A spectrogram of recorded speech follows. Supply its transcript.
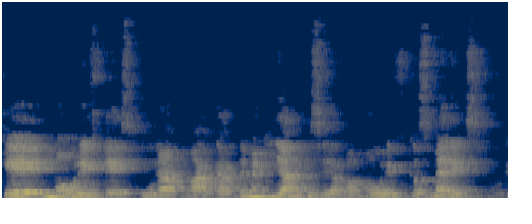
que Motive es una marca de maquillaje que se llama Motive Cosmetics, ¿ok?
